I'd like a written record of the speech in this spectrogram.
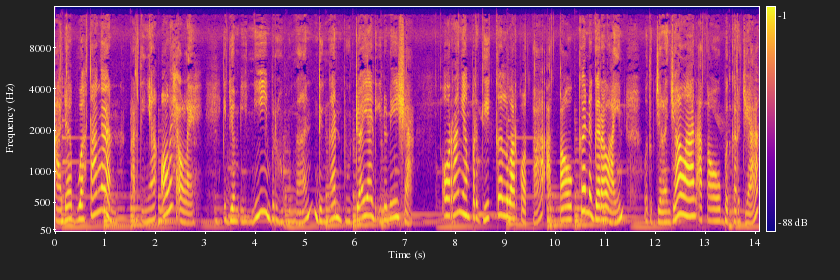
ada buah tangan, artinya oleh-oleh. Idiom ini berhubungan dengan budaya di Indonesia orang yang pergi ke luar kota atau ke negara lain untuk jalan-jalan atau bekerja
